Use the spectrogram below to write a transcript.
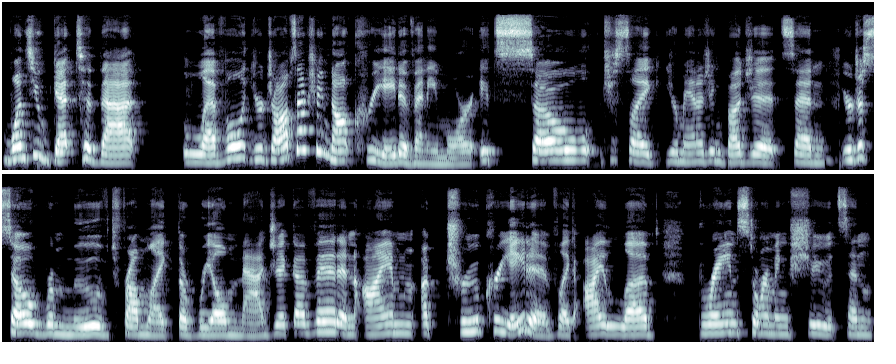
once you get to that level, your job's actually not creative anymore. It's so just like you're managing budgets and you're just so removed from like the real magic of it. And I am a true creative. Like I loved brainstorming shoots and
